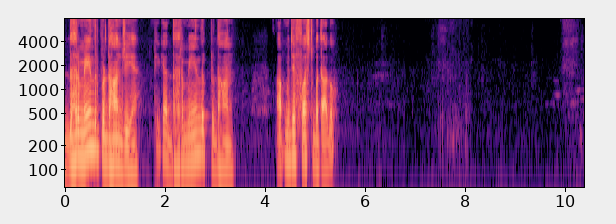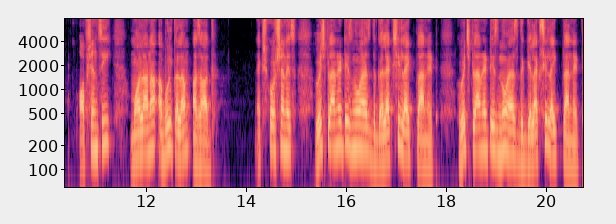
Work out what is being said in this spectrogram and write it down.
धर्मेंद्र प्रधान जी हैं। ठीक है, धर्मेंद्र प्रधान। आप मुझे फ़र्स्ट बता दो। Option C, Maulana Abul Kalam Azad. Next question is which planet is known as the galaxy like planet which planet is known as the galaxy like planet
